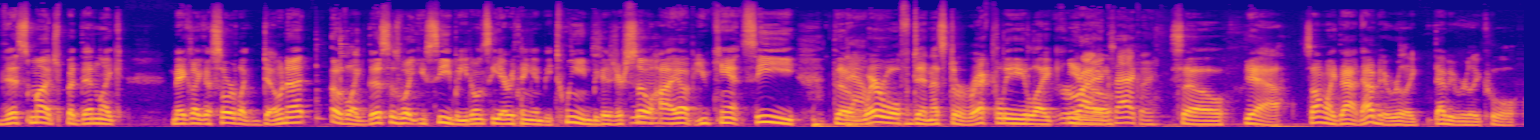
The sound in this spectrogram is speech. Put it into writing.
this much but then like make like a sort of like donut of like this is what you see but you don't see everything in between because you're so high up you can't see the Mm-hmm. Yeah. werewolf den that's directly like you right, know exactly. so yeah something like that that'd be really that'd be really cool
